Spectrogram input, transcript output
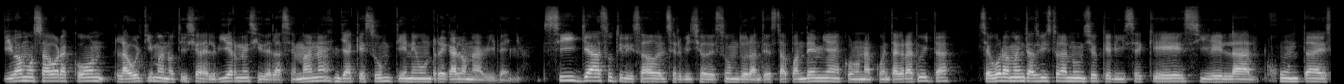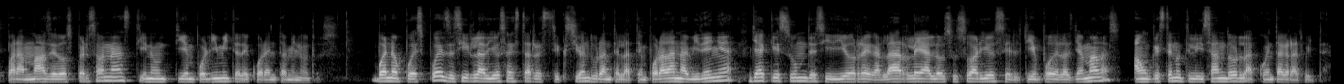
Y vamos ahora con la última noticia del viernes y de la semana, ya que Zoom tiene un regalo navideño. Si ya has utilizado el servicio de Zoom durante esta pandemia con una cuenta gratuita, seguramente has visto el anuncio que dice que si la junta es para más de dos personas, tiene un tiempo límite de 40 minutos. Bueno, pues puedes decirle adiós a esta restricción durante la temporada navideña, ya que Zoom decidió regalarle a los usuarios el tiempo de las llamadas, aunque estén utilizando la cuenta gratuita.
